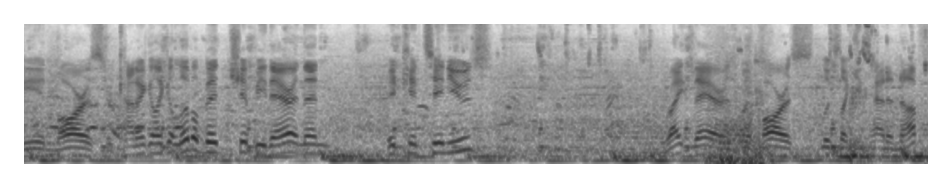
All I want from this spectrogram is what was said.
He and Morris are kind of like a little bit chippy there, and then it continues. Right there is when Morris looks like he's had enough.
